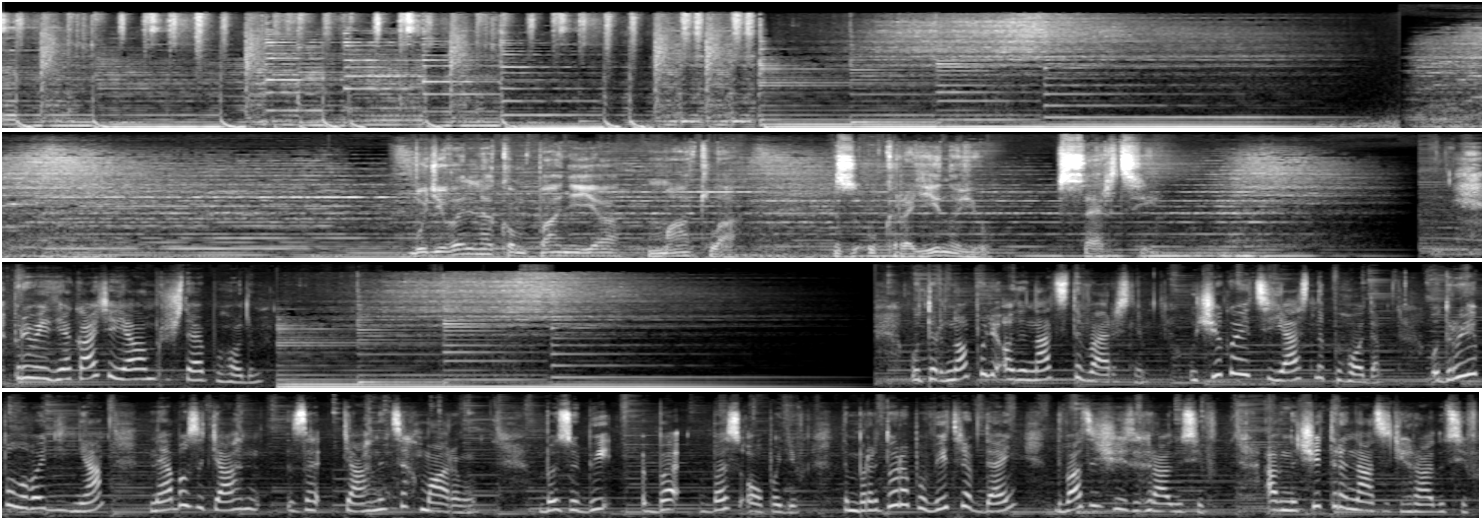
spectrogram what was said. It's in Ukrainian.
Будівельна компанія Матла з Україною в серці. Привіт, я Катя, я вам прочитаю погоду. У Тернополі 11 вересня. Очікується ясна погода. У другій половині дня небо затягне, затягнеться хмарами, без, обі... бе- без опадів. Температура повітря в день 26 градусів, а вночі 13 градусів.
